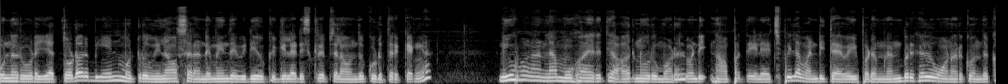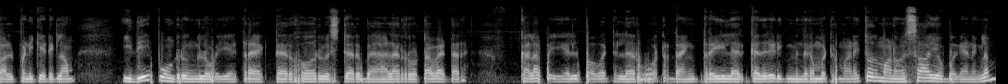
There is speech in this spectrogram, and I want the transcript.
ஓனருடைய தொடர்பு எண் மற்றும் விலாசம் ரெண்டுமே இந்த வீடியோக்கு கீழே டிஸ்கிரிப்ஷனில் வந்து கொடுத்துருக்கேங்க. நியூ ஹாலாண்டில் மூவாயிரத்தி அறுநூறு மாடல் வண்டி நாற்பத்தேழு ஹெச்பியில் வண்டி தேவைப்படும் நண்பர்கள் ஓனருக்கு வந்து கால் பண்ணி கேட்டுக்கலாம். இதே போன்று உங்களுடைய tractor harvester baler rotavator கலப்பைகள் power tiller water tank trailer கதிரடி மிந்திரம் மற்றும் அனைத்து விதமான விவசாய உபகரணங்களும்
